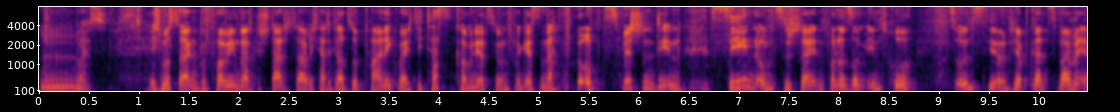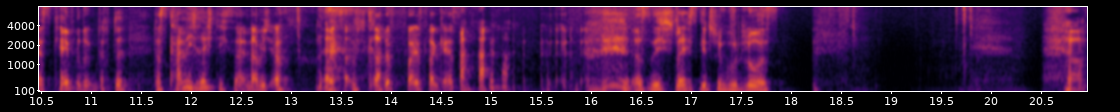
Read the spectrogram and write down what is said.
Mm. Nice. Ich muss sagen, bevor wir ihn gerade gestartet haben, ich hatte gerade so Panik, weil ich die Tastenkombination vergessen habe, um zwischen den Szenen umzuschalten von unserem Intro zu uns hier. Und ich habe gerade zweimal Escape gedrückt und dachte, das kann nicht richtig sein. Da hab ich, das habe ich gerade voll vergessen. das ist nicht schlecht, es geht schon gut los. Ja,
